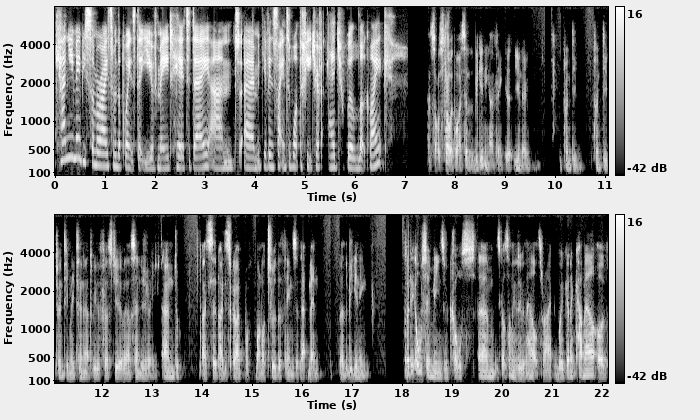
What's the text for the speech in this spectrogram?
can you maybe summarize some of the points that you have made here today and um, give insight into what the future of Edge will look like? So I'll start with what I said at the beginning. I think, you know, 20, 2020 may turn out to be the first year of our century. And I said I described one or two of the things that that meant at the beginning. But it also means, of course, um, it's got something to do with health, right? We're going to come out of,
